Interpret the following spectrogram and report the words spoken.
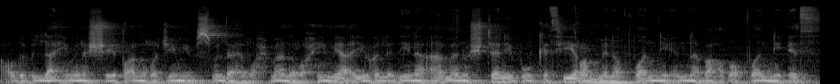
أعوذ بالله من الشيطان الرجيم. بسم الله الرحمن الرحيم. يا أيها الذين آمنوا اجتنبوا كثيرا من الظن إن بعض الظن إثم.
